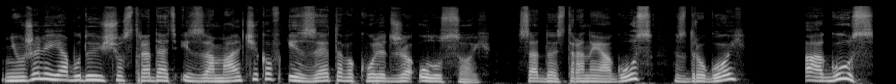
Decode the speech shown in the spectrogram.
Неужели я буду еще страдать из-за мальчиков из этого колледжа Улусой? С одной стороны Агус, с другой... Агус!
